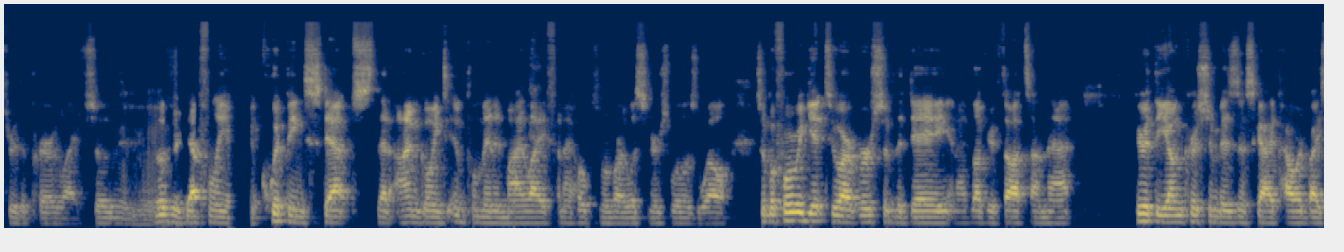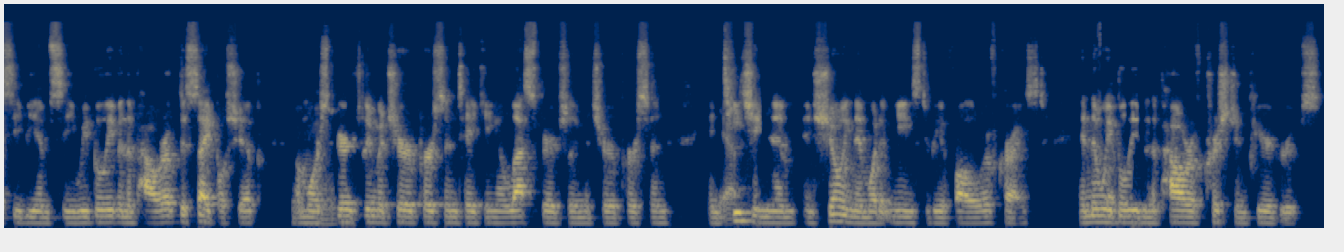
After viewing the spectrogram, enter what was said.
through the prayer life. So mm-hmm. those are definitely equipping steps that I'm going to implement in my life, and I hope some of our listeners will as well. So before we get to our verse of the day, and I'd love your thoughts on that. Here at the Young Christian Business Guy, powered by CBMC, we believe in the power of discipleship. A more spiritually mature person taking a less spiritually mature person and yeah. teaching them and showing them what it means to be a follower of Christ. And then we believe in the power of Christian peer groups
